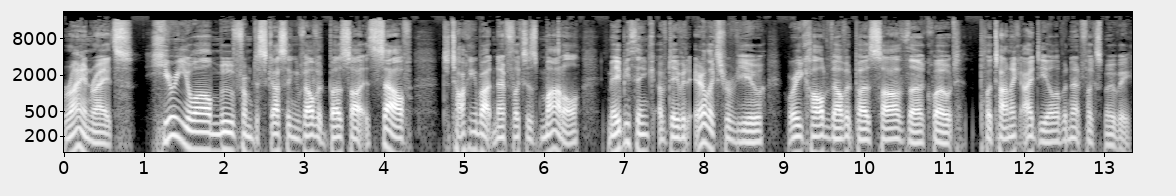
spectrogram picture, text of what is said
Ryan writes Hearing you all move from discussing Velvet Buzzsaw itself to talking about Netflix's model made me think of David Ehrlich's review where he called Velvet Buzzsaw the, quote, platonic ideal of a Netflix movie.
